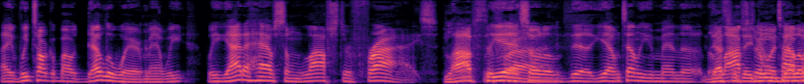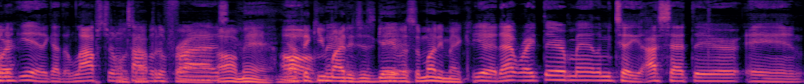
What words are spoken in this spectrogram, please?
Like we talk about Delaware, man. We we got to have some lobster fries. lobster yeah. fries. So the, the yeah, I'm telling you, man. The, the That's what lobster they do on in top Delaware? Of the, yeah, they got the lobster on, top, of the fries. Oh man, I Oh, think you might have just gave Yeah. us a moneymaker. Yeah, that right there, man. Let me tell you, I sat there and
